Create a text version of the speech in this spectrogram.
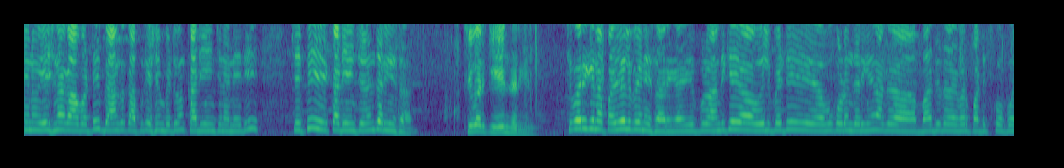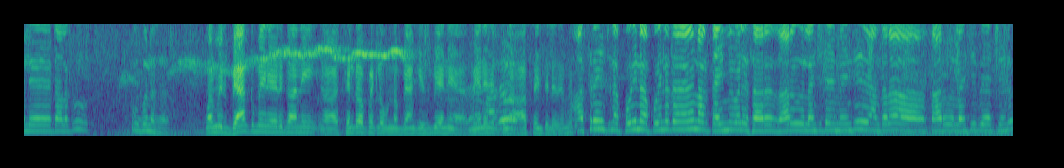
నేను వేసిన కాబట్టి బ్యాంకుకి అప్లికేషన్ పెట్టుకొని కట్ చేయించిన అనేది చెప్పి కట్ చేయించడం జరిగింది సార్. చివరికి ఏం జరిగింది? చివరికి నా పదివేలు పోయినాయి సార్. ఇక ఇప్పుడు అందుకే వదిలిపెట్టి ఊకోవడం జరిగింది. నాకు బాధ్యత ఎవరు పట్టించుకోపోలేటాలకు ఊకున్నా సార్. మరి మీరు బ్యాంక్ మేనేజర్ కానీ ఆ, చంద్రబాపేటలో ఉన్న బ్యాంక్ ఎస్బీఐ మేనేజర్తో ఆశ్రయించలేదా మీరు? ఆశ్రయించిన పోయిన పోయిన తర్వాత నాకు టైం ఇవ్వలేదు సార్. సారు లంచ్ టైం అయింది. అంతలా సారు లంచ్ వచ్చిండు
